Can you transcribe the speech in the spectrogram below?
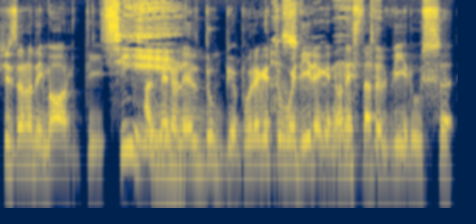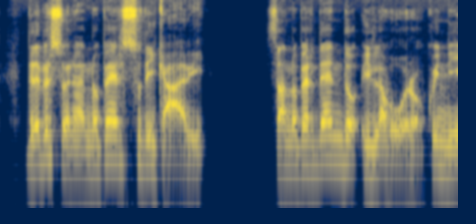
ci sono dei morti. Sì, Almeno nel dubbio, pure che tu vuoi dire che non è stato il virus, delle persone hanno perso dei cari, stanno perdendo il lavoro, quindi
